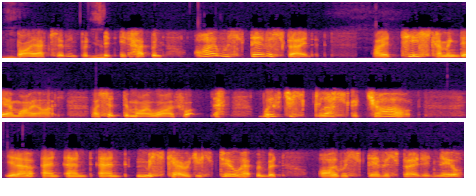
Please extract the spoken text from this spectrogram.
by accident, but it, it happened. I was devastated. I had tears coming down my eyes. I said to my wife, "We've just lost a child," you know, and and and miscarriages do happen, but I was devastated, Neil,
